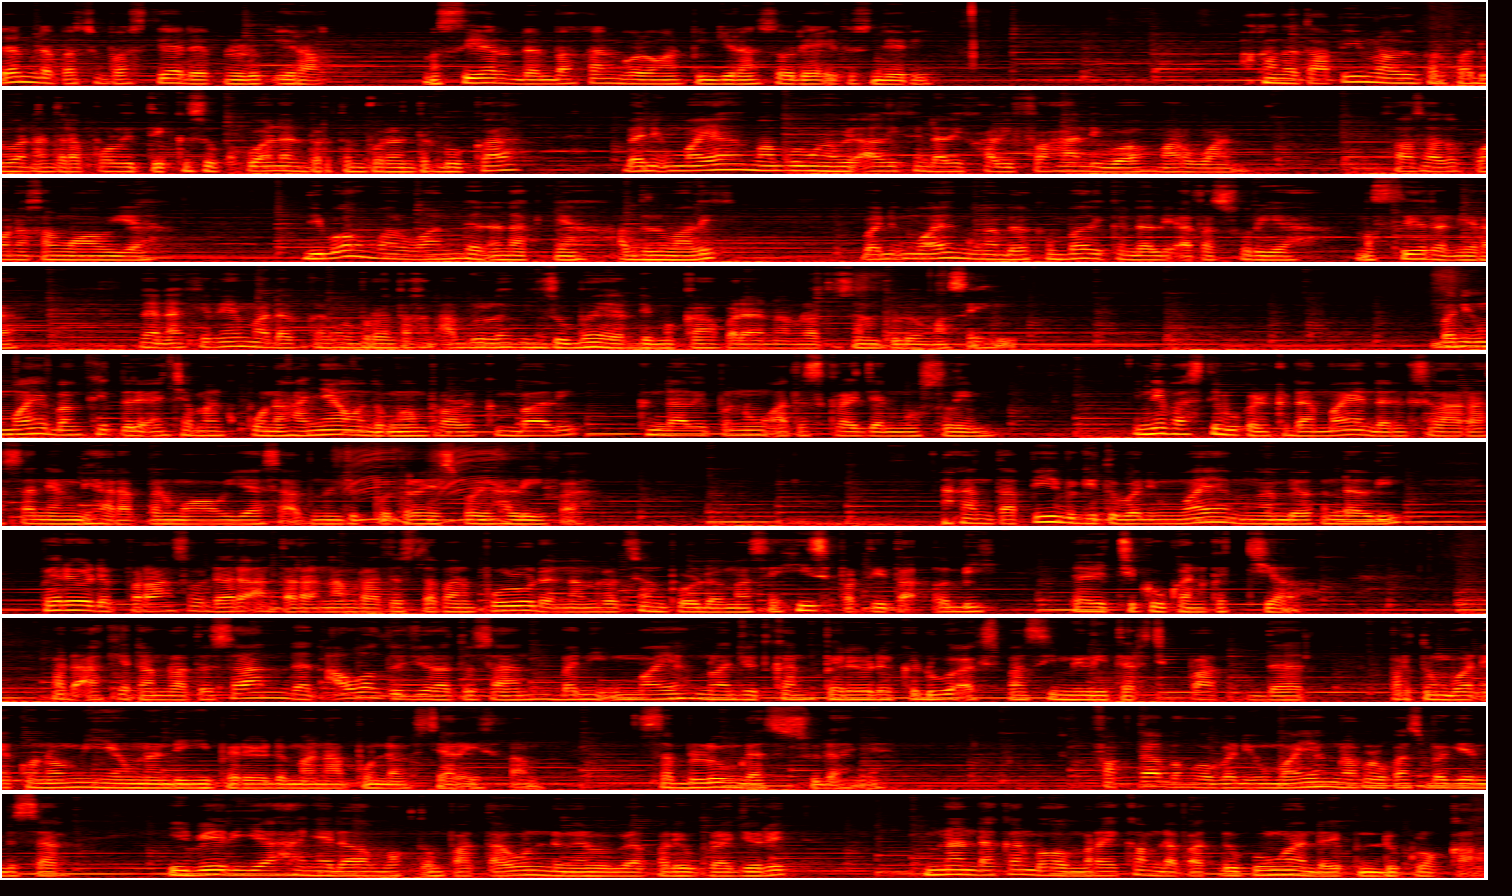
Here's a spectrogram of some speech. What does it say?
dan mendapat sumpah setia dari penduduk Irak, Mesir, dan bahkan golongan pinggiran Suriah itu sendiri. Akan tetapi, melalui perpaduan antara politik kesukuan dan pertempuran terbuka, Bani Umayyah mampu mengambil alih kendali khalifahan di bawah Marwan, salah satu keponakan Muawiyah. Di bawah Marwan dan anaknya, Abdul Malik, Bani Umayyah mengambil kembali kendali atas Suriah, Mesir, dan Irak dan akhirnya memadamkan pemberontakan Abdullah bin Zubair di Mekah pada 692 Masehi. Bani Umayyah bangkit dari ancaman kepunahannya untuk memperoleh kembali kendali penuh atas kerajaan Muslim. Ini pasti bukan kedamaian dan keselarasan yang diharapkan Muawiyah saat menunjuk putranya sebagai khalifah. Akan tapi begitu Bani Umayyah mengambil kendali, periode perang saudara antara 680 dan 692 Masehi seperti tak lebih dari cikukan kecil. Pada akhir 600-an dan awal 700-an, Bani Umayyah melanjutkan periode kedua ekspansi militer cepat dan pertumbuhan ekonomi yang menandingi periode mana pun dalam sejarah Islam, sebelum dan sesudahnya. Fakta bahwa Bani Umayyah menaklukkan sebagian besar Iberia hanya dalam waktu 4 tahun dengan beberapa ribu prajurit, menandakan bahwa mereka mendapat dukungan dari penduduk lokal.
